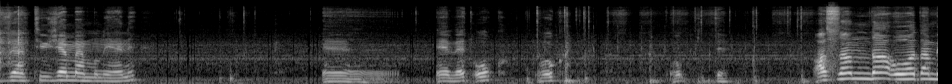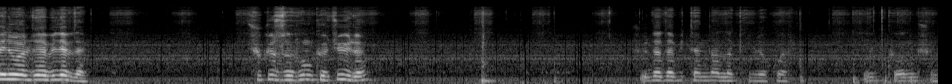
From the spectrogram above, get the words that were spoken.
Düzelteceğim ben bunu yani. E, evet ok ok ok gitti. Aslında o adam beni öldürebilirdi. Çünkü zırhım kötüydü. Şurada da bir tane daha lucky block var. Bir şunu.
